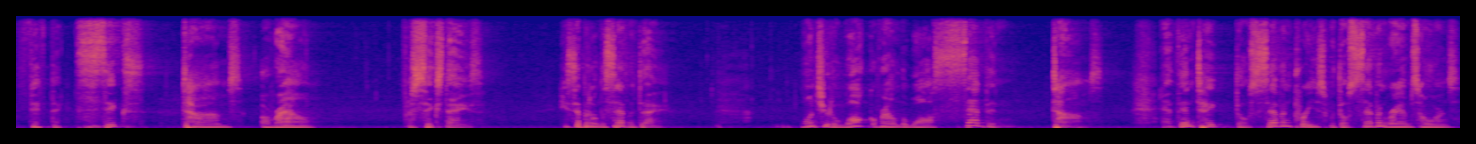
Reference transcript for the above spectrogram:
fifth day, six times around for six days. He said, but on the seventh day, I want you to walk around the wall seven times and then take those seven priests with those seven ram's horns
